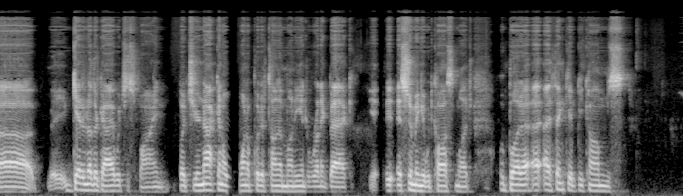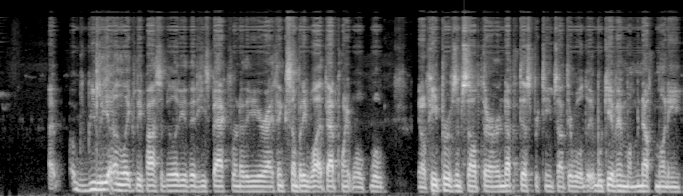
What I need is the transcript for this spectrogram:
uh, get another guy, which is fine, but you're not going to want to put a ton of money into running back, assuming it would cost much. But I, I think it becomes a really unlikely possibility that he's back for another year. I think somebody will at that point will will you know if he proves himself, there are enough desperate teams out there will will give him enough money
